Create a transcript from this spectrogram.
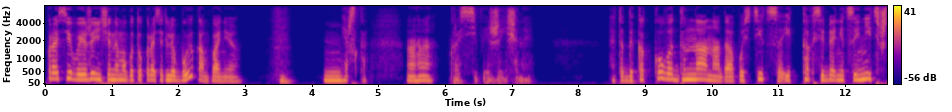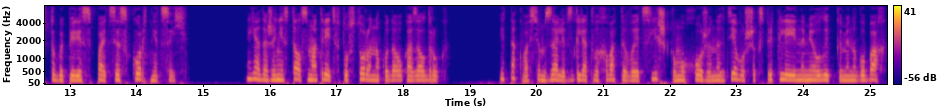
Красивые женщины могут украсить любую компанию». Хм, «Мерзко. Ага, красивые женщины». Это до какого дна надо опуститься и как себя не ценить, чтобы переспать с эскортницей?» Я даже не стал смотреть в ту сторону, куда указал друг. И так во всем зале взгляд выхватывает слишком ухоженных девушек с приклеенными улыбками на губах,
